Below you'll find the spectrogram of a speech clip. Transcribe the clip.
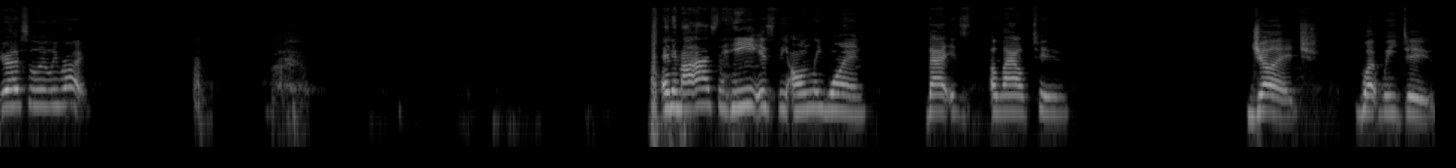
You're absolutely right. And in my eyes, he is the only one that is allowed to judge what we do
